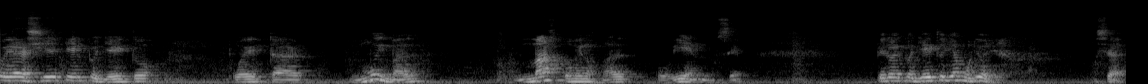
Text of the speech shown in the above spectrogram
voy a decir que el proyecto puede estar muy mal, más o menos mal, o bien, no sé. Pero el proyecto ya murió ya. O sea,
